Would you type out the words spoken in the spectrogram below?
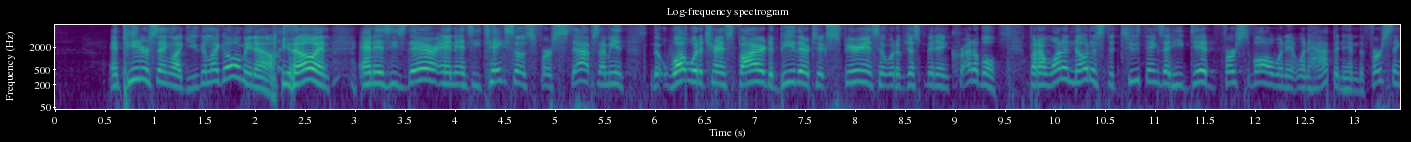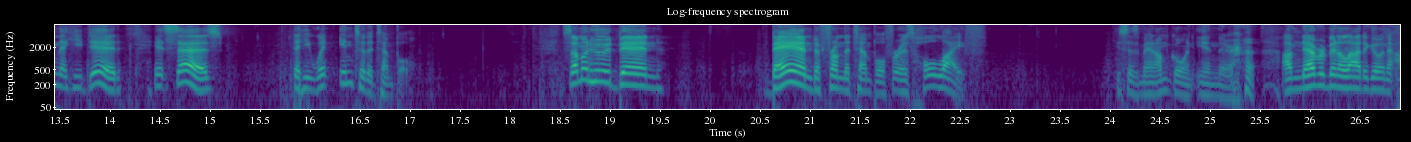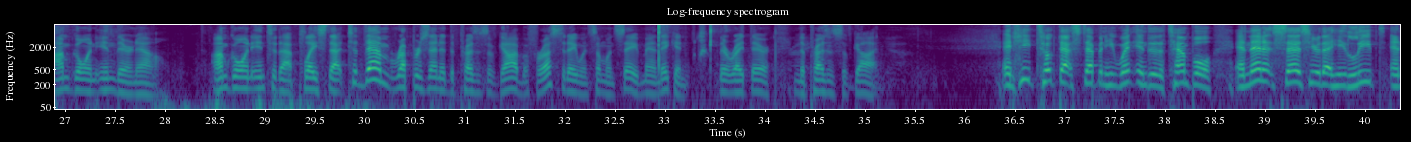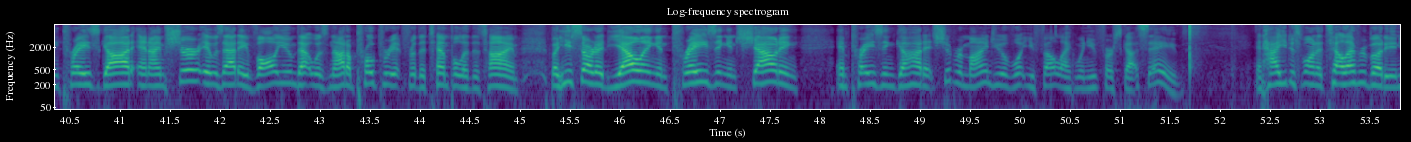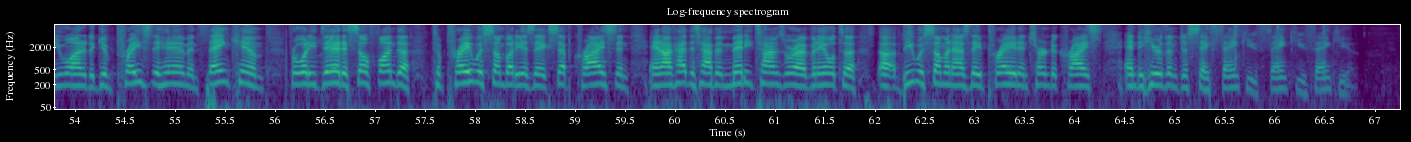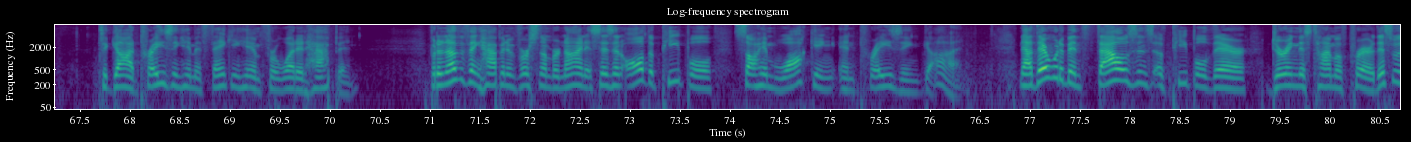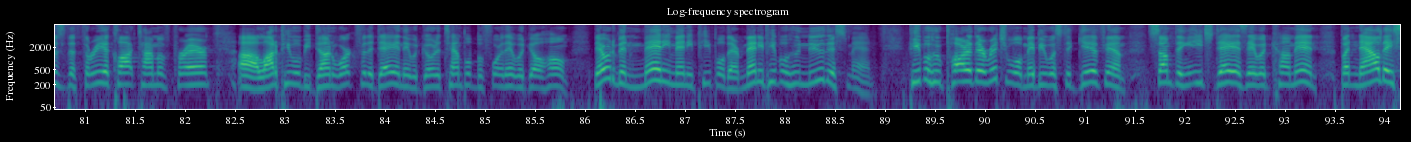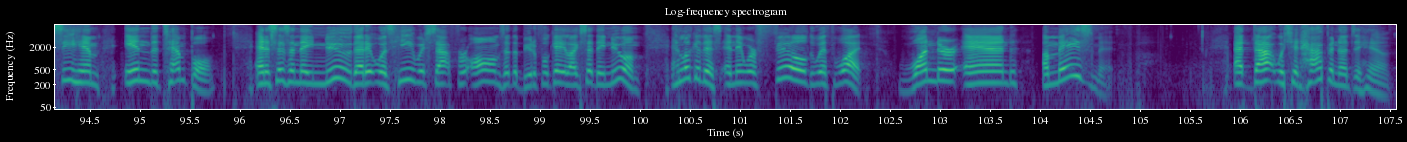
And Peter's saying, like, you can let go of me now, you know? And, and as he's there and as he takes those first steps, I mean, the, what would have transpired to be there to experience it would have just been incredible. But I want to notice the two things that he did, first of all, when it, when it happened to him. The first thing that he did, it says that he went into the temple. Someone who had been banned from the temple for his whole life. He says, Man, I'm going in there. I've never been allowed to go in there. I'm going in there now. I'm going into that place that to them represented the presence of God. But for us today, when someone's saved, man, they can, they're right there in the presence of God. And he took that step and he went into the temple. And then it says here that he leaped and praised God. And I'm sure it was at a volume that was not appropriate for the temple at the time. But he started yelling and praising and shouting and praising God. It should remind you of what you felt like when you first got saved and how you just want to tell everybody and you wanted to give praise to him and thank him for what he did. It's so fun to, to pray with somebody as they accept Christ. And, and I've had this happen many times where I've been able to uh, be with someone as they prayed and turned to Christ and to hear them just say, Thank you, thank you, thank you to God, praising him and thanking him for what had happened. But another thing happened in verse number nine. It says, And all the people saw him walking and praising God. Now, there would have been thousands of people there during this time of prayer. This was the three o'clock time of prayer. Uh, a lot of people would be done work for the day and they would go to temple before they would go home. There would have been many, many people there, many people who knew this man, people who part of their ritual maybe was to give him something each day as they would come in. But now they see him in the temple. And it says, and they knew that it was he which sat for alms at the beautiful gate. Like I said, they knew him. And look at this. And they were filled with what? Wonder and amazement at that which had happened unto him.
